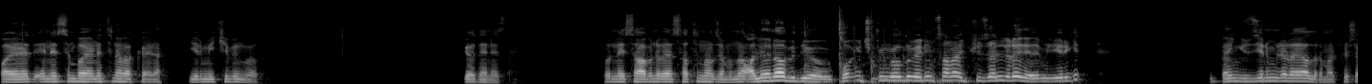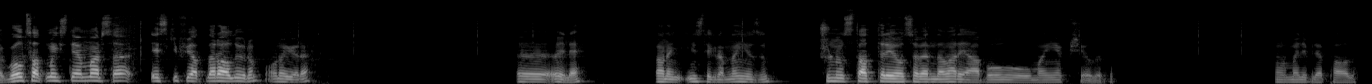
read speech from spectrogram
Bayonet, Enes'in bayonetine bak Kayra. 22.000 gold. Göd Enes'te. Onun hesabını ben satın alacağım. Ona Alihan abi diyor. Bu 3000 gold'u vereyim sana 250 lira dedim. Yürü git. Ben 120 liraya alırım arkadaşlar. Gold satmak isteyen varsa eski fiyatları alıyorum ona göre. Ee, öyle. Bana Instagram'dan yazın. Şunun stat direği olsa bende var ya. Bu manyak bir şey olurdu. Normali bile pahalı.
